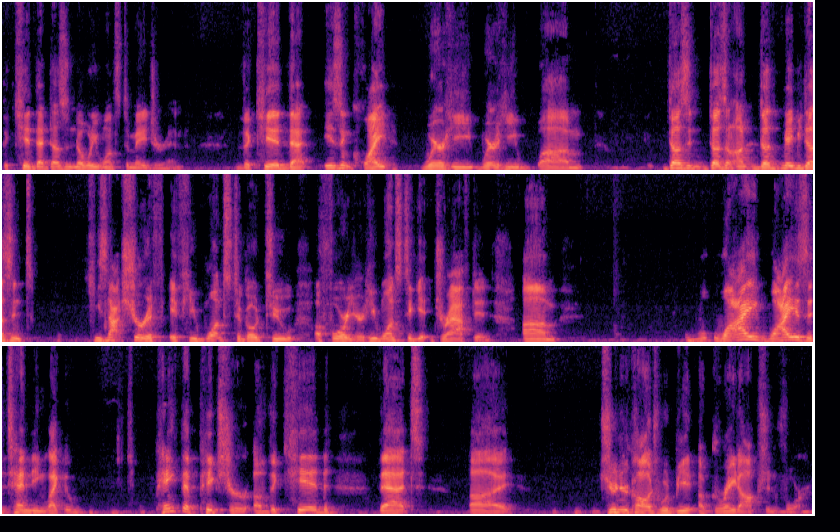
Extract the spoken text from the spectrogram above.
the kid that doesn't know what he wants to major in, the kid that isn't quite where he where he um, doesn't doesn't does, maybe doesn't he's not sure if if he wants to go to a four year. He wants to get drafted. Um, why why is attending like paint the picture of the kid that uh, junior college would be a great option for?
